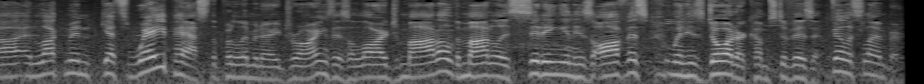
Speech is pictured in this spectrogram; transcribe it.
uh, and Luckman gets way past the preliminary drawings. There's a large model. The model is sitting in his office when his daughter comes to visit, Phyllis Lambert.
